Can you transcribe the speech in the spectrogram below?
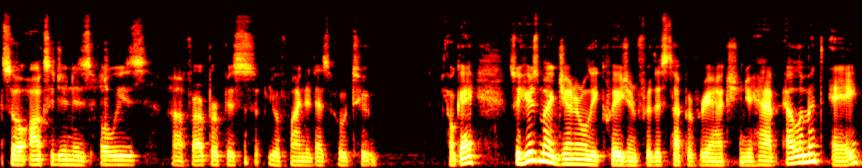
So oxygen is always uh, for our purpose, you'll find it as O2. Okay, so here's my general equation for this type of reaction. You have element A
